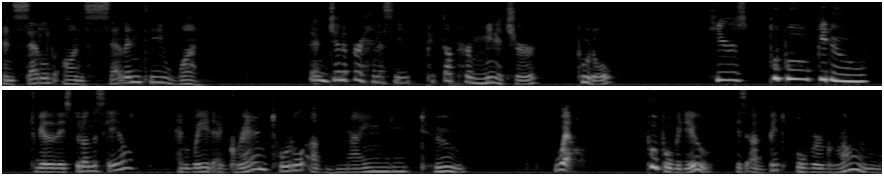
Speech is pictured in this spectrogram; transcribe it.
and settled on 71. Then Jennifer Hennessy picked up her miniature poodle. Here's Poo Poo Bidoo Together they stood on the scale and weighed a grand total of 92. Well, Poo Poo Pidoo is a bit overgrown.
